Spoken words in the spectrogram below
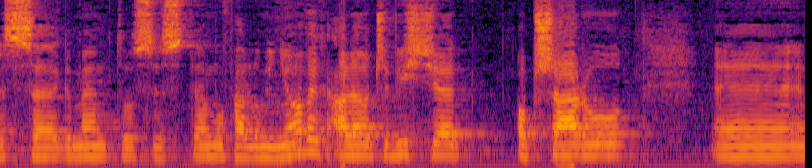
e, segmentu systemów aluminiowych, ale oczywiście obszaru e,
